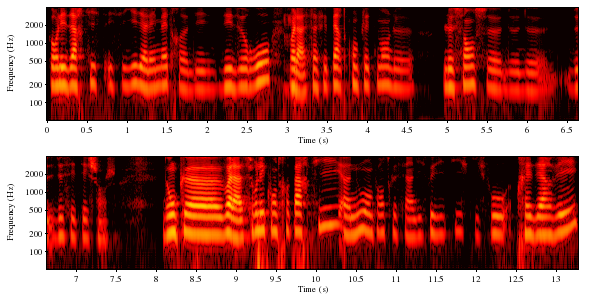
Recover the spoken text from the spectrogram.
pour les artistes, essayer d'aller mettre des, euros, voilà, ça fait perdre complètement le, sens de, de, cet échange. Donc euh, voilà, sur les contreparties, euh, nous, on pense que c'est un dispositif qu'il faut préserver.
